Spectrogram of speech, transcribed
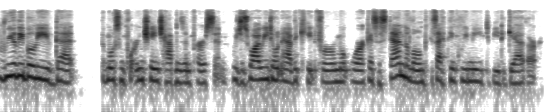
really believe that the most important change happens in person, which is why we don't advocate for remote work as a standalone because I think we need to be together.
